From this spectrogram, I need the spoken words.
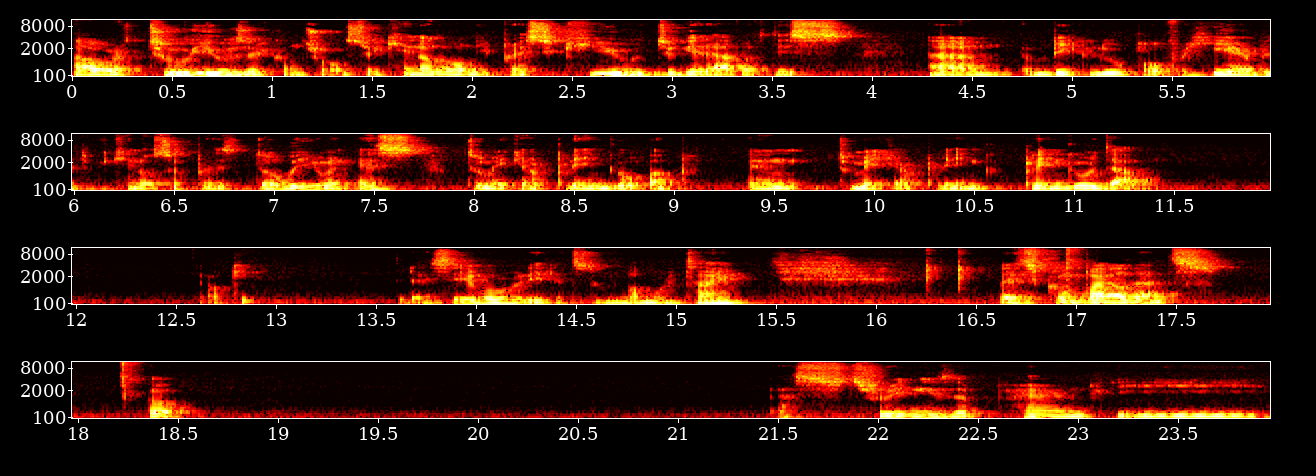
our two user controls. So we can not only press Q to get out of this um, big loop over here, but we can also press W and S to make our plane go up and to make our plane, plane go down. Okay, did I save already? Let's do it one more time. Let's compile that. Oh, a string is apparently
